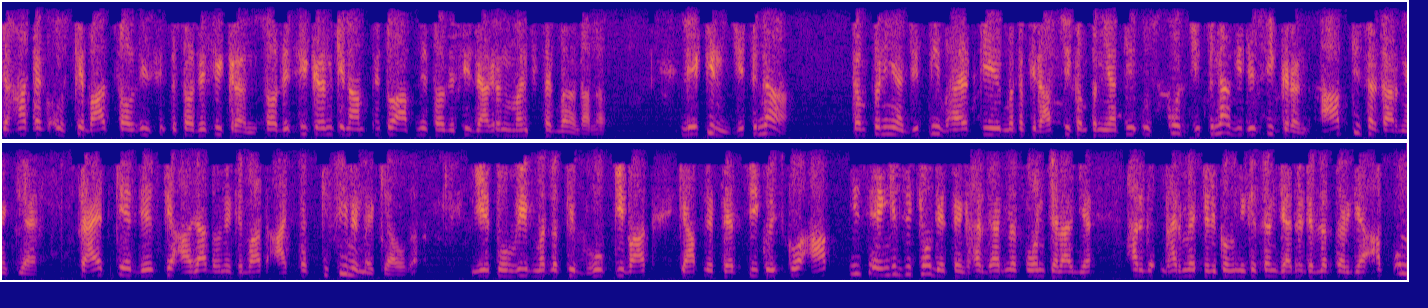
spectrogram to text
जहाँ तक उसके बाद स्वदेशीकरण स्वदेशीकरण के नाम पे तो आपने स्वदेशी जागरण मंच तक बना डाला। लेकिन जितना कंपनियाँ, जितनी भारत की मतलब की राष्ट्रीय कंपनियाँ थी, उसको जितना विदेशीकरण आपकी सरकार ने किया है, शायद के देश के आज़ाद होने के बाद आज तक किसी ने नहीं किया होगा। ये तो भी मतलब कि भूख की बात कि आपने पेप्सी को इसको आप इस एंगल से क्यों देते हैं? घर घर में फ़ोन चला गया। हर घर में टेलीकोम्युनिकेशन ज़्यादा डेवलप कर गया। अब उन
